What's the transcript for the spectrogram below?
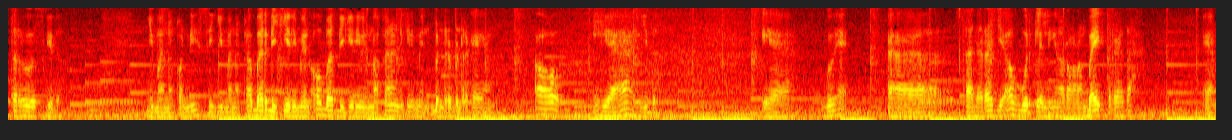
terus gitu. Gimana kondisi gimana kabar dikirimin obat dikirimin makanan dikirimin bener-bener kayak yang oh iya gitu. Ya gue uh, sadar aja oh gue kelilingin orang-orang baik ternyata yang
